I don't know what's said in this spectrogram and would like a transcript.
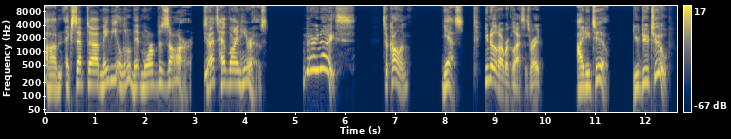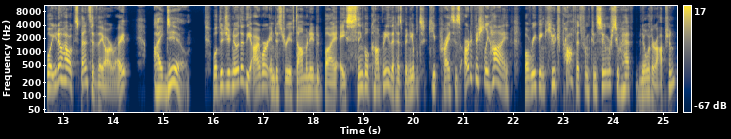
um except uh maybe a little bit more bizarre. So Yeah. that's headline heroes. Very nice. So, Colin, Yes, you know that I wear glasses, right? I do too. You do too. Well, you know how expensive they are, right? I do. Well, did you know that the eyewear industry is dominated by a single company that has been able to keep prices artificially high while reaping huge profits from consumers who have no other option?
